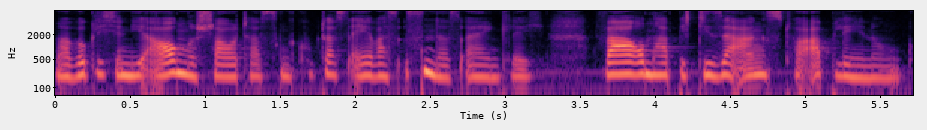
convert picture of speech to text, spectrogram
mal wirklich in die Augen geschaut hast und geguckt hast, ey, was ist denn das eigentlich? Warum habe ich diese Angst vor Ablehnung?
